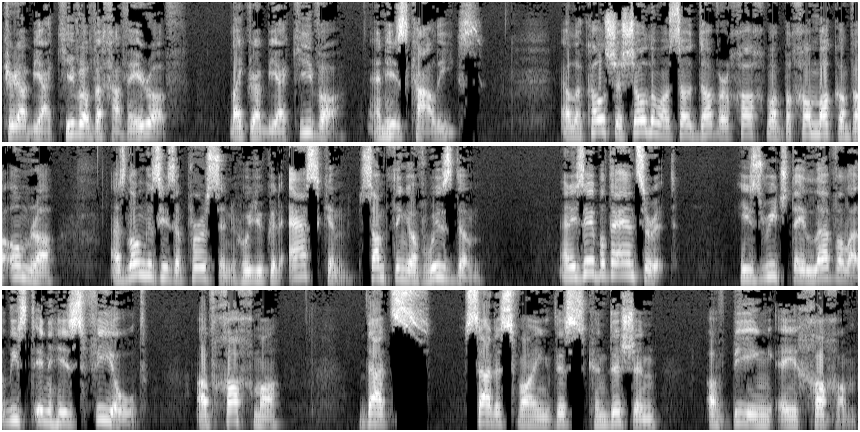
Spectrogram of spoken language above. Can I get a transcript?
ki Rabbi Akiva like Rabbi Akiva and his colleagues. As long as he's a person who you could ask him something of wisdom and he's able to answer it. He's reached a level, at least in his field of chachma, that's satisfying this condition of being a chacham.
